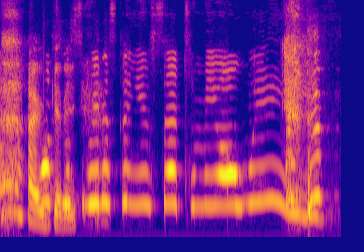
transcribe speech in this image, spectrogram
Yeah, I'm What's kidding. the sweetest thing you've said to me all week?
